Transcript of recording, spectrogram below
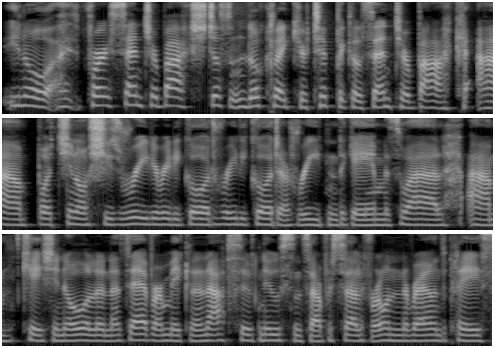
you know, for a centre back, she doesn't look like your typical centre back, um, but you know, she's really, really good, really good at reading the game as well. Um, Katie Nolan, as ever, making an absolute nuisance of herself running around the place.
